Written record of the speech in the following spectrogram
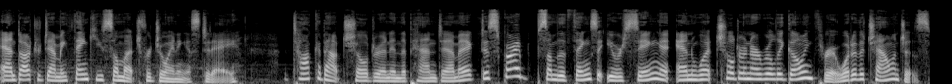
And Dr. Deming, thank you so much for joining us today. Talk about children in the pandemic. Describe some of the things that you are seeing and what children are really going through. What are the challenges?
